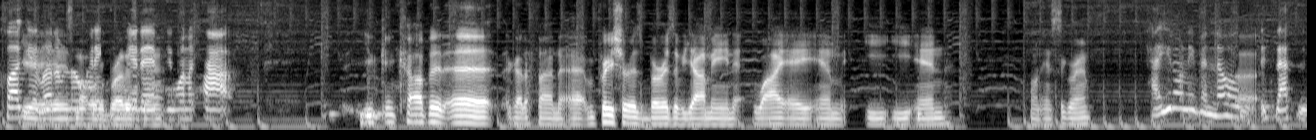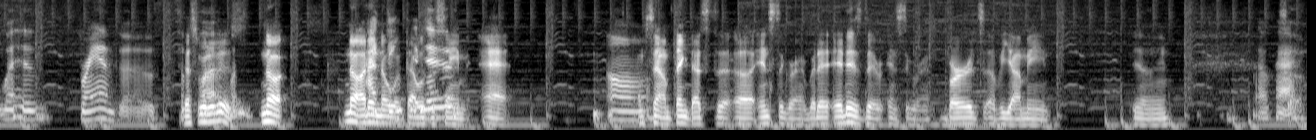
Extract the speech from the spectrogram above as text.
Plug Yeah, it. Let yeah, them know my where they can brother's get it if you want to cop. you can cop it at I gotta find the app. I'm pretty sure it's Birds of Yameen, Y A M E E N on Instagram. How you don't even know Uh, exactly what his brand is? to That's what it is. No, no, I didn't know think what that was is. the same at. Um, I'm saying I think that's the uh, Instagram, but it, it is their Instagram. Birds of Yameen. You know what I mean? okay. So,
